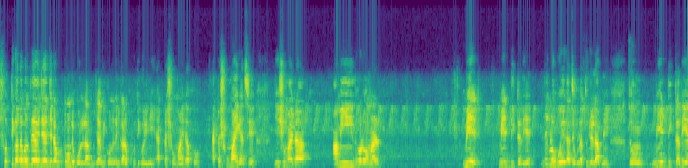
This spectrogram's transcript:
সত্যি কথা বলতে যে, যেটা তোমাদের বললাম যে আমি কোনোদিন কারও ক্ষতি করিনি। একটা সময় দেখো, একটা সময় গেছে যেই সময়টা আমি ধরো আমার মেয়ের মেয়ের দিকটা দিয়ে, যেগুলো হয়ে গেছে, ওগুলো তুলে লাভ নেই। তো মেয়ের দিকটা দিয়ে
